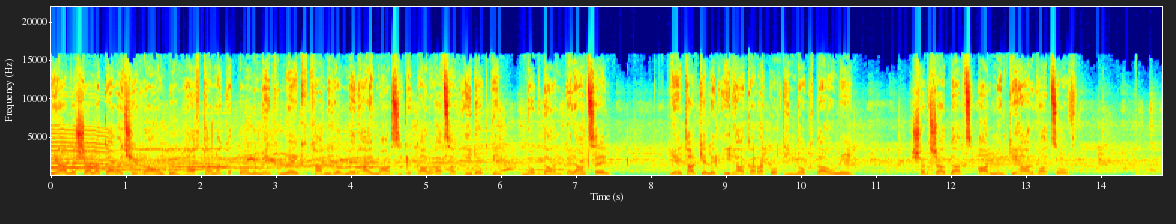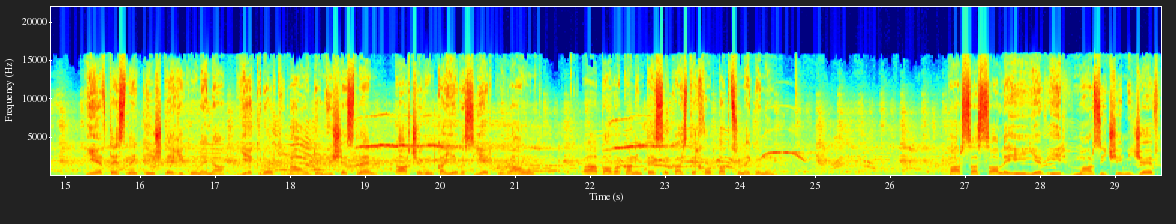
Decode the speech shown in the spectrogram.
Միանշանակ առաջին ռաունդում հաղթանակը տոնում ենք մենք, քանի որ մեր հայ մարզիկը կարողացավ իր օկտին նոկդաուն գրանցել, ենթարկել էր իր հակառակորդի նոկդաունի, շրջադարձ արմնկի հարվածով Եվ տեսնենք ինչ տեղի կունենա երկրորդ ռաունդում։ Հիշեցնեմ, արժևում կա եւս երկու ռաունդ։ Ահա բավականին տեսեք այստեղ խորտակցություն է գնում։ Փարսա Սալեհի եւ իր մարզիչի միջև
